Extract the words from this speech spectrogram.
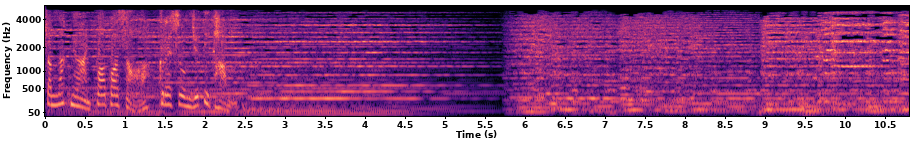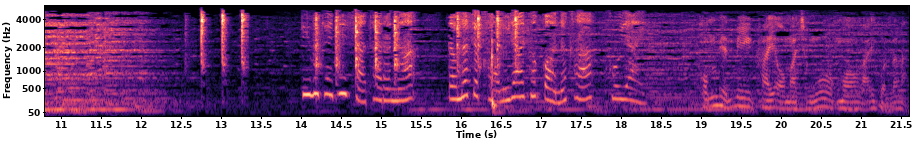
สำนักงานปปส กระทรวงยุติธรรม ณะ เราน่าจะขออนุญาตเขาก่อนนะคะครูใหญ่ ผมเห็นมีใครออกมาชะโงกมองหลายคนแล้วล่ะ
